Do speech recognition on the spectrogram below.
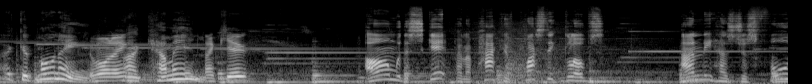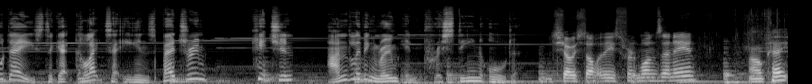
Uh, good morning. Good morning. Uh, come in. Thank you. Armed with a skip and a pack of plastic gloves, Andy has just four days to get collector Ian's bedroom, kitchen, and living room in pristine order. Shall we start with these front ones then, Ian? Okay.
